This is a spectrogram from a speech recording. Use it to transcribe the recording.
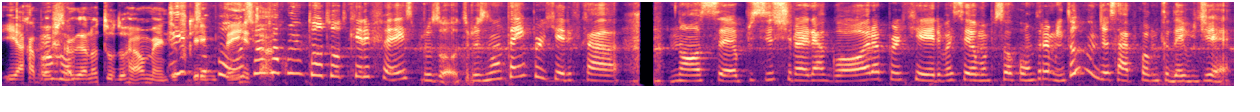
e acabou uhum. estragando tudo, realmente. E, fiquei tipo, bem o Shaw já contou tudo que ele fez pros outros. Não tem por que ele ficar nossa, eu preciso tirar ele agora porque ele vai ser uma pessoa contra mim. Todo mundo já sabe como que o David é.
